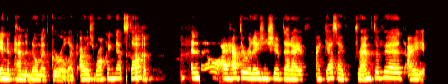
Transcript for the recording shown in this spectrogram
independent nomad girl. Like, I was rocking that stuff. and now I have the relationship that I've, I guess I've dreamt of it. I,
